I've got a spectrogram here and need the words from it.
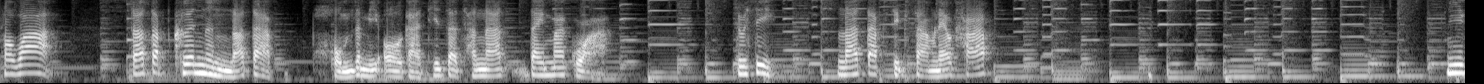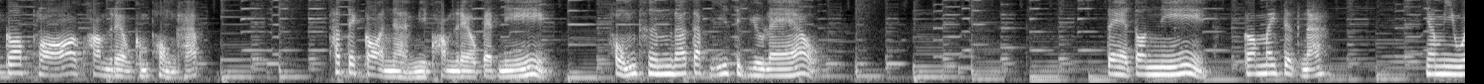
เพราะว่าระดับขึ้นหนึ่งระดับ ผมจะมีโอกาสที่จะชนะได้มากกว่า ดูสิระดับ 13 แล้วครับ นี่ก็เพราะความเร็วของผมครับ ถ้าแต่ก่อนน่ะมีความเร็วแบบนี้ ผมถึงระดับ 20 อยู่แล้ว แต่ตอนนี้ก็ไม่ตึกนะ ยังมีเว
